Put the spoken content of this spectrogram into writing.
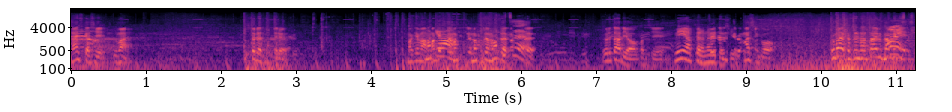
ナイスかしうまい一人やってる。負けワン負け負けワン負け負け負け負け負負けツけ。ウルトあるよこっち。目やったら投げてほしいマシンこううまいかせんさんタイム完璧ナイス。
